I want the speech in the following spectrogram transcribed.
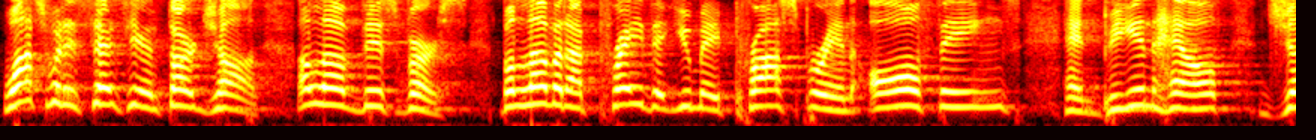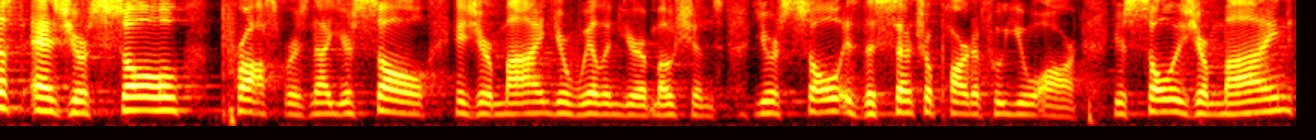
Watch what it says here in 3 John. I love this verse. Beloved, I pray that you may prosper in all things and be in health just as your soul prospers. Now, your soul is your mind, your will, and your emotions. Your soul is the central part of who you are. Your soul is your mind,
